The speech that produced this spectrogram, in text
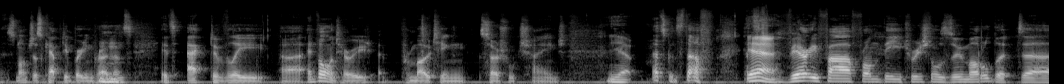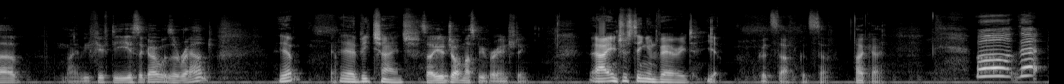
It's not just captive breeding programs. It's actively uh, and voluntarily promoting social change. Yeah, That's good stuff. That's Yeah. Very far from the traditional zoo model that uh, maybe 50 years ago was around. yep, yeah, big change. So your job must be very interesting. Uh, interesting and varied. Yep. Good stuff. Good stuff. Okay. Well, that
